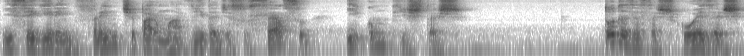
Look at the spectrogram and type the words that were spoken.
e seguir em frente para uma vida de sucesso e conquistas. Todas essas coisas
